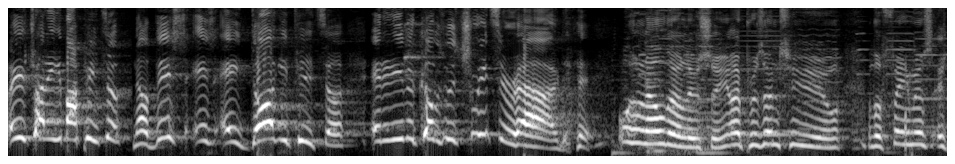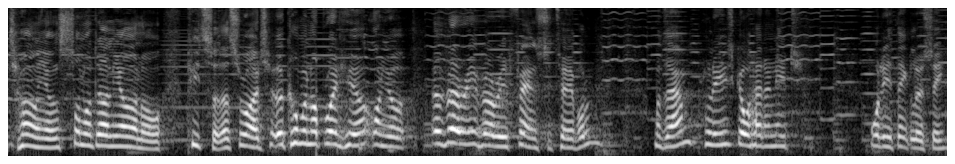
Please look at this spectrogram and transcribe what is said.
Are you trying to eat my pizza? Now this is a doggy pizza, and it even comes with treats around. Well, hello there, Lucy. I present to you the famous Italian Sono Italiano pizza. That's right, uh, coming up right here on your uh, very, very fancy table. Madame, please go ahead and eat. What do you think, Lucy?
